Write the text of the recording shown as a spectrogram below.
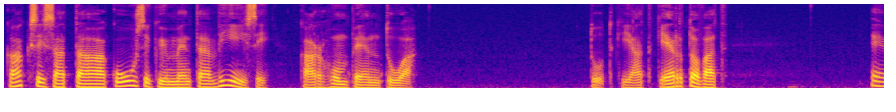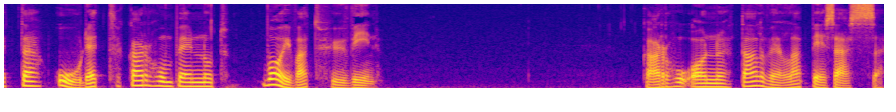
265 karhunpentua. Tutkijat kertovat, että uudet karhunpennut voivat hyvin. Karhu on talvella pesässä.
